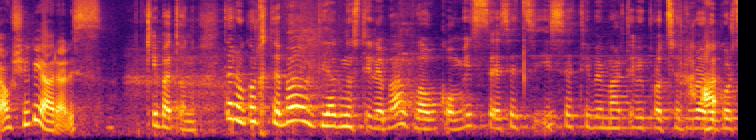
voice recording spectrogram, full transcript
კავშირი არ არის. კი ბატონო. და როგორ ხდება დიაგნოსტირება გლაუკომის? ესეც ისეთივე მარტივი პროცედურა, როგორც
